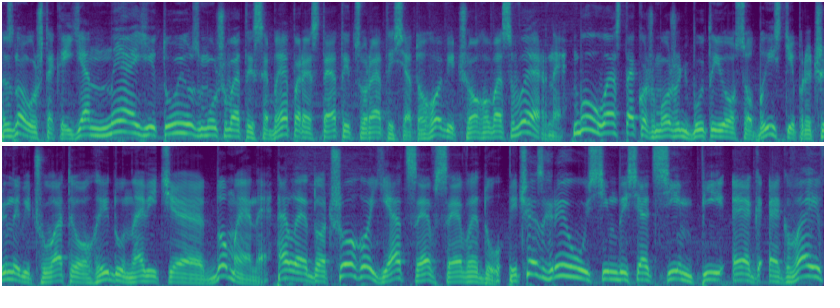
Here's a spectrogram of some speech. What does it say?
Знову ж таки, я не агітую змушувати себе перестати цуратися того, від чого вас верне, бо у вас також можуть бути і особисті причини відчувати огиду навіть е, до мене. Але до чого я це все веду? Під час гри у 77p Egg Eggwave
